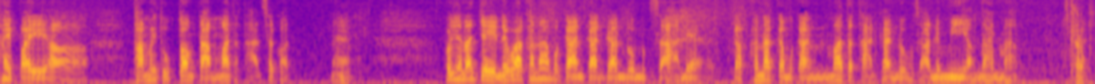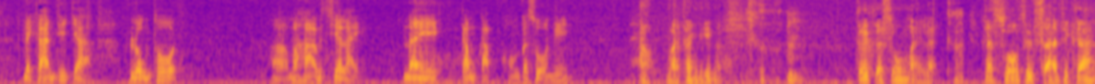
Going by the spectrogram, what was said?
ให้ไปเอ่อทำให้ถูกต้องตามมาตรฐานซะก่อนนะฮะเพราะฉะนั้นจะเห็นได้ว่าคณะกรรมการการการรวมศึกษาเนี่ยกับคณะกรรมการมาตรฐานการรวมศึกษาเนี่ยมีอำนาจมากครับ ในการที่จะลงโทษเอ่อมหาวิทยาลัยในกำกับของกระทรวงนี้เอามาทางนี้หน่อย เกิดกระทรวงใหม่แล้วครับ กระทรวงศึกษาธิการ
